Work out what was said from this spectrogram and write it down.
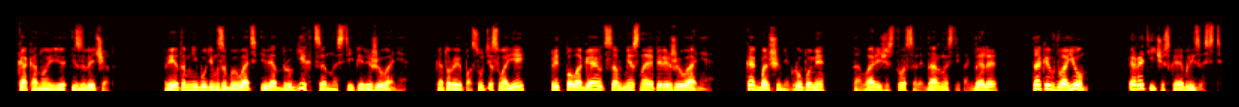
как оно ее извлечет. При этом не будем забывать и ряд других ценностей переживания, которые по сути своей предполагают совместное переживание, как большими группами, товарищество, солидарность и так далее, так и вдвоем, эротическая близость.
